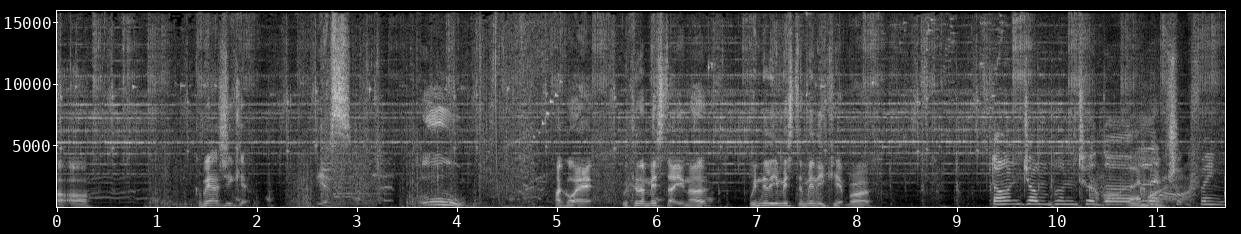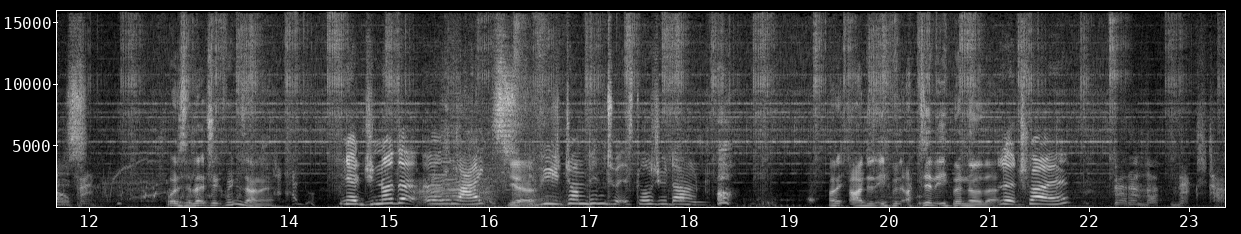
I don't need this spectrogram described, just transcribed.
Uh oh. Can we actually get. Yes. Ooh! I got it. We could have missed that, you know? We nearly missed the mini kit, bro. Don't jump onto the Oh electric things. What is electric things down there? Yeah, do you know that uh, lights? Yeah. If you jump into it, it slows you down. I, I didn't even I didn't even know that. Look, try it. Better luck next time.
